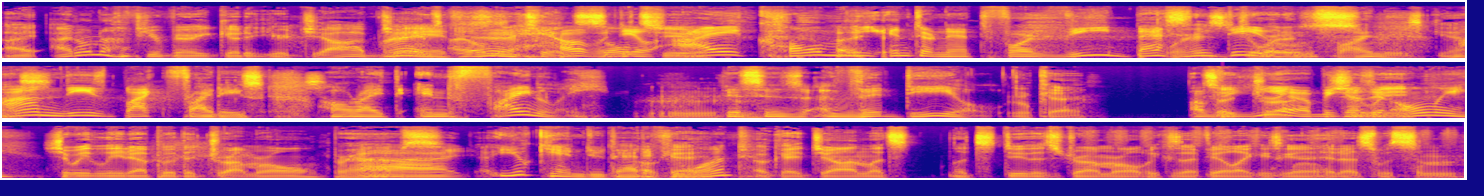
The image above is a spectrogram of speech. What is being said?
I I don't know if you're very good at your job, James. Right, I don't mean to hell of a insult you. I comb the internet for the best Where Jordan deals find these on these Black Fridays. All right, and finally, Mhm. this is the deal Okay. of So the drum- year because should it we- only Should we lead up with a drum roll, perhaps? uh, you can do that if you want. Okay, John, let's let's do this drum roll because I feel like he's going to hit us with some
